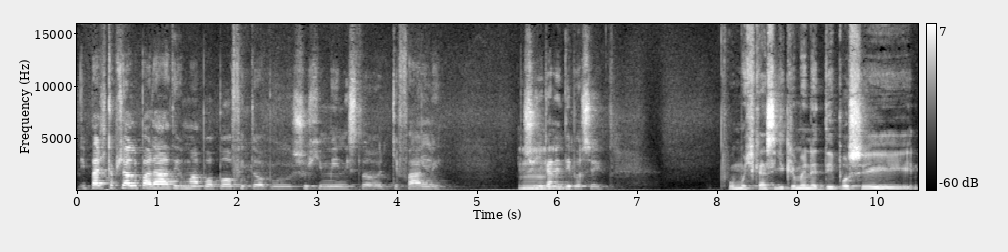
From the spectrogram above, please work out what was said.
Υπάρχει κάποιο άλλο παράδειγμα από απόφυτο που σου έχει μείνει στο κεφάλι, που mm. σου έχει κάνει εντύπωση; Που μου έχει κάνει συγκεκριμένη εντύπωση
